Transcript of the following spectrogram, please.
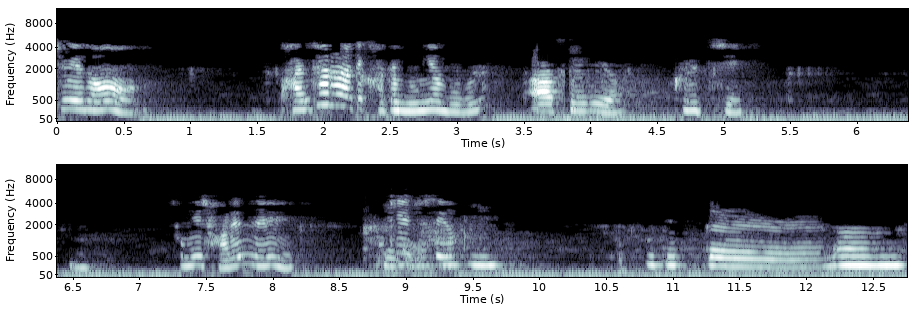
종이 중에서 관찰을 할 때 가장 용이한 부분은? 아, 종기요. 그렇지. 종이 잘했네. 소개해주세요. 후기 때는,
